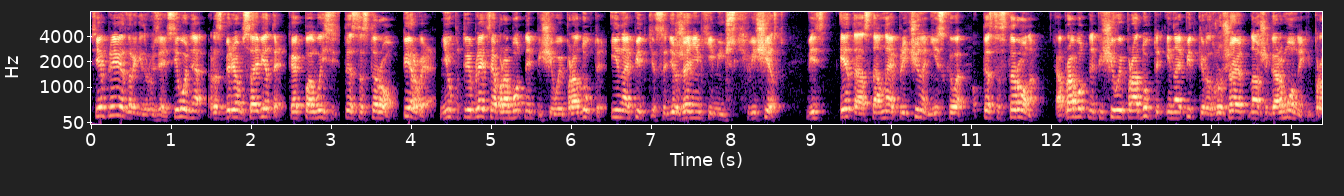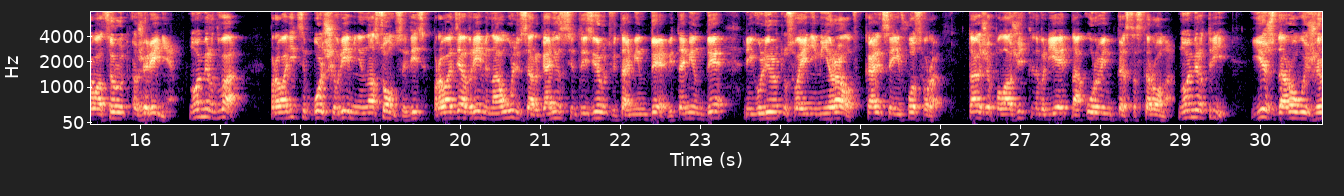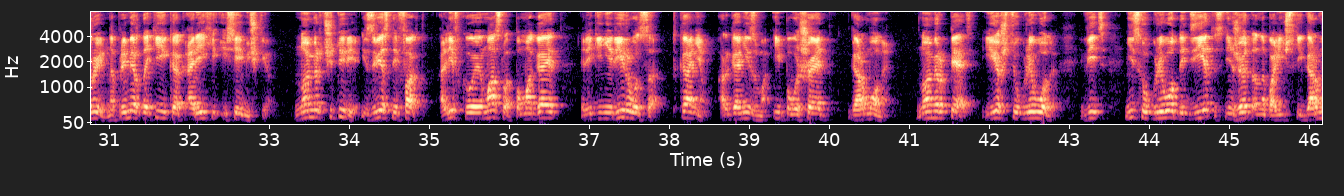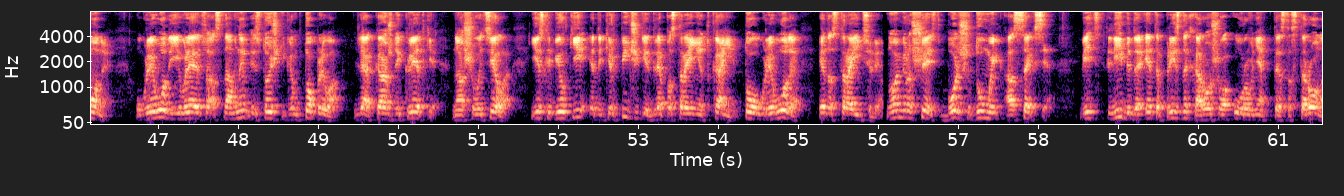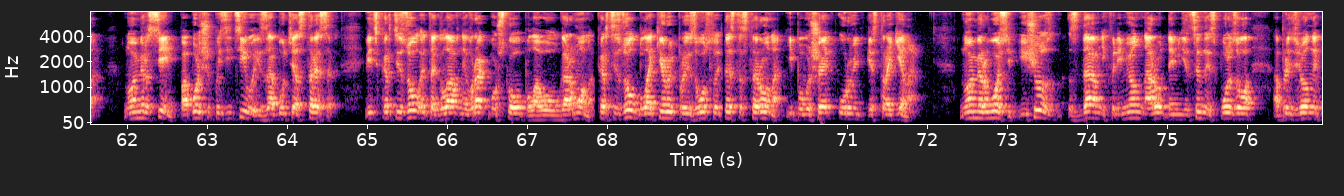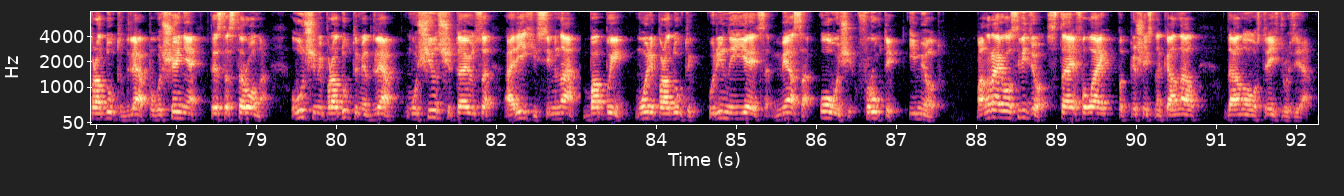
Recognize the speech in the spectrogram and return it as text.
Всем привет, дорогие друзья! Сегодня разберем советы, как повысить тестостерон. Первое. Не употребляйте обработанные пищевые продукты и напитки с содержанием химических веществ. Ведь это основная причина низкого тестостерона. Обработанные пищевые продукты и напитки разрушают наши гормоны и провоцируют ожирение. Номер два. Проводите больше времени на солнце, ведь проводя время на улице, организм синтезирует витамин D. Витамин D регулирует усвоение минералов, кальция и фосфора. Также положительно влияет на уровень тестостерона. Номер три. Ешь здоровые жиры, например, такие как орехи и семечки. Номер четыре. Известный факт. Оливковое масло помогает регенерироваться тканям организма и повышает гормоны. Номер пять. Ешьте углеводы, ведь низкоуглеводные диеты снижают анаболические гормоны – Углеводы являются основным источником топлива для каждой клетки нашего тела. Если белки – это кирпичики для построения тканей, то углеводы – это строители. Номер 6. Больше думай о сексе. Ведь либидо – это признак хорошего уровня тестостерона. Номер 7. Побольше позитива и забудьте о стрессах. Ведь кортизол – это главный враг мужского полового гормона. Кортизол блокирует производство тестостерона и повышает уровень эстрогена. Номер 8. Еще с давних времен народная медицина использовала определенные продукты для повышения тестостерона. Лучшими продуктами для мужчин считаются орехи, семена, бобы, морепродукты, куриные яйца, мясо, овощи, фрукты и мед. Понравилось видео? Ставь лайк, подпишись на канал. До новых встреч, друзья!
